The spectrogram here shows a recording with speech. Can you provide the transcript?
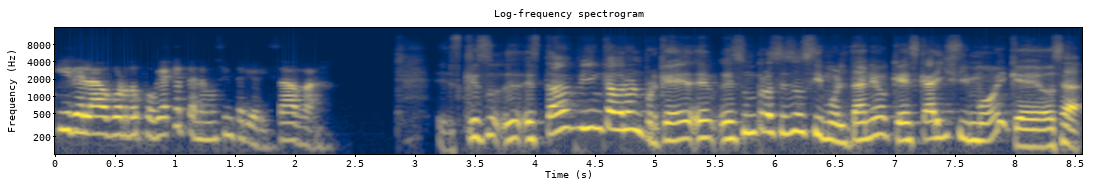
y de la gordofobia que tenemos interiorizada. Es que está bien cabrón porque e, es un proceso simultáneo que es carísimo y que, o sea,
